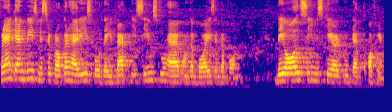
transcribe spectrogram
Frank envies Mr. Crocker Harris for the effect he seems to have on the boys in the form. They all seem scared to death of him.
